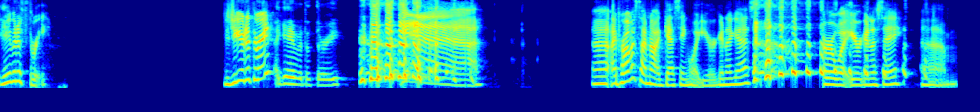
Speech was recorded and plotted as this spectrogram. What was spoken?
I gave it a three. Did you give it a three? I gave it a three. Yeah. Uh, I promise I'm not guessing what you're gonna guess or what you're gonna say. Um,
